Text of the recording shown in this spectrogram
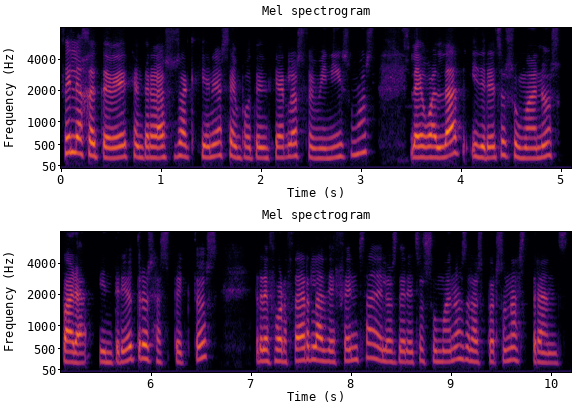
CLGTB centrará sus acciones en potenciar los feminismos, la igualdad y derechos humanos para, entre otros aspectos, reforzar la defensa de los derechos humanos de las personas trans,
